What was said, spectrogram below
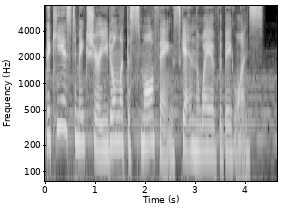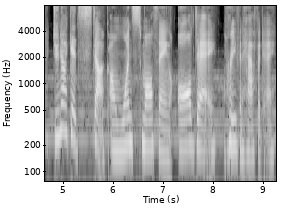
The key is to make sure you don't let the small things get in the way of the big ones. Do not get stuck on one small thing all day or even half a day.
